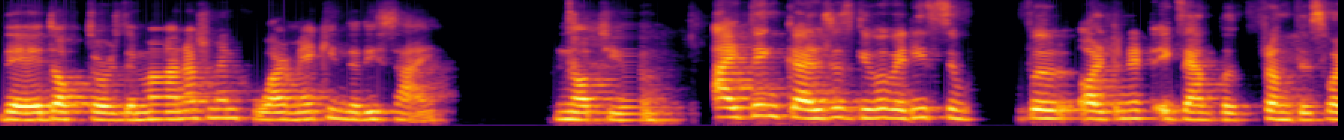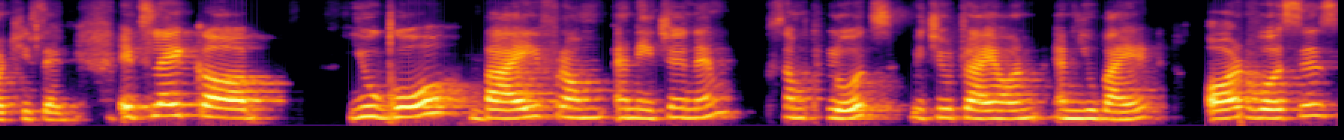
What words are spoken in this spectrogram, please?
the doctors the management who are making the design not you. I think i'll just give a very simple alternate example from this what she said. It's like uh, you go buy from an h&m some clothes which you try on and you buy it. Or versus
